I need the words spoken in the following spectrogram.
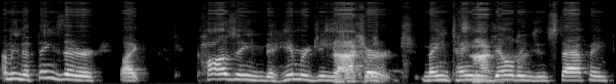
I mean the things that are like causing the hemorrhaging exactly. of the church, maintaining exactly. buildings and staffing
